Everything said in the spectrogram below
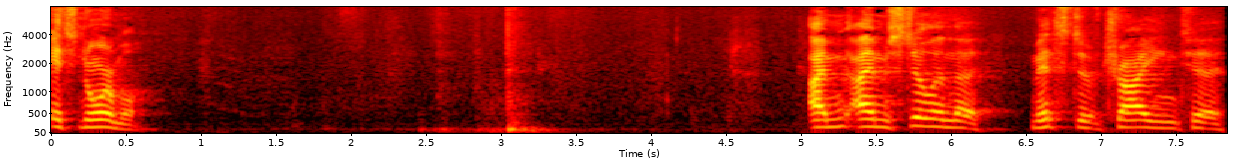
it's normal. I'm, I'm still in the midst of trying to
